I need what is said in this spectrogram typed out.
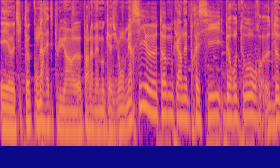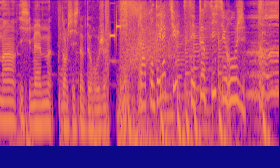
et euh, TikTok qu'on n'arrête plus hein, euh, par la même occasion. Merci euh, Tom, Clarnet Précis. De retour demain, ici même, dans le 6-9 de Rouge. Racontez l'actu, c'est aussi sur rouge. Rouge.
